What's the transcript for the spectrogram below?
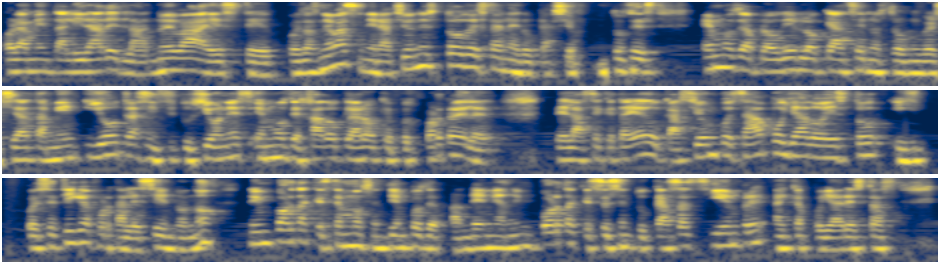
o la mentalidad de la nueva, este, pues las nuevas generaciones, todo está en educación. Entonces, hemos de aplaudir lo que hace nuestra universidad también y otras instituciones. Hemos dejado claro que pues parte de la, de la Secretaría de Educación pues ha apoyado esto y pues se sigue fortaleciendo, ¿no? No importa que estemos en tiempos de pandemia, no importa que estés en tu casa, siempre hay que apoyar estas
